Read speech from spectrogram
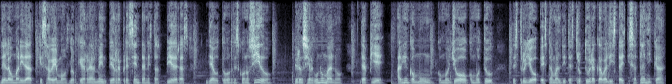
de la humanidad que sabemos lo que realmente representan estas piedras de autor desconocido. Pero si algún humano, de a pie, alguien común como yo o como tú, destruyó esta maldita estructura cabalista y satánica,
